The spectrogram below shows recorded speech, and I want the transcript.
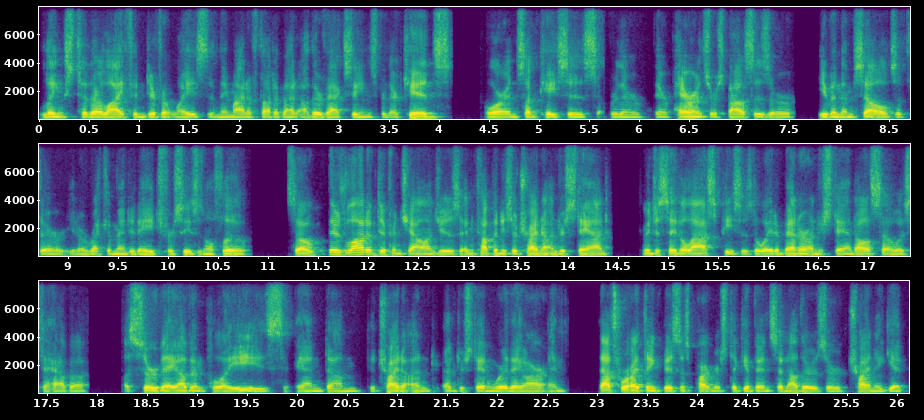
links to their life in different ways than they might have thought about other vaccines for their kids or in some cases for their, their parents or spouses or even themselves if they're you know recommended age for seasonal flu. So there's a lot of different challenges and companies are trying to understand. Let me just say the last piece is the way to better understand also is to have a, a survey of employees and um, to try to un- understand where they are. And that's where I think business partners to convince and others are trying to get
